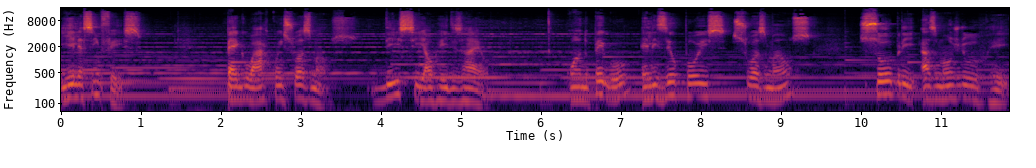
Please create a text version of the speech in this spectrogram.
E ele assim fez. Pega o arco em suas mãos, disse ao rei de Israel. Quando pegou, Eliseu pôs suas mãos sobre as mãos do rei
